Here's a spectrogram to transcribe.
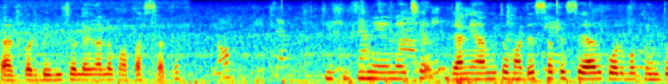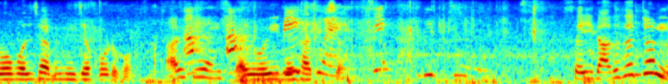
তারপর বেরিয়ে চলে গেল পাপার সাথে কী কী কী নিয়ে এনেছে জানি আমি তোমাদের সাথে শেয়ার করব কিন্তু ও বলছে আমি নিজে করব আর কি তাই ওই দেখাচ্ছে সেই দাদুদের জন্য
